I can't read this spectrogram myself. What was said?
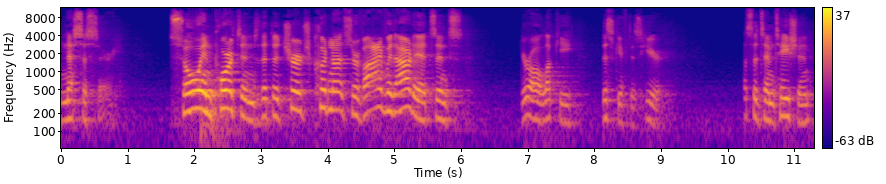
necessary, so important that the church could not survive without it, since you're all lucky this gift is here. That's the temptation.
